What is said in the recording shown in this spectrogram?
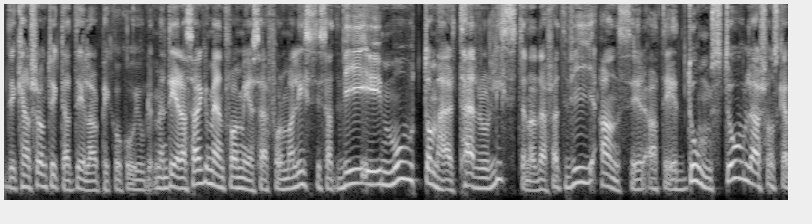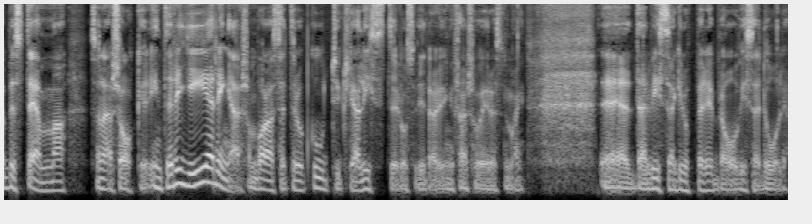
det kanske de tyckte att delar av PKK gjorde. Men deras argument var mer så här formalistiskt att vi är emot de här terrorlisterna därför att vi anser att det är domstolar som ska bestämma sådana här saker. Inte regeringar som bara sätter upp godtyckliga listor och så vidare. Ungefär så är resonemanget. Eh, där vissa grupper är bra och vissa är dåliga.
